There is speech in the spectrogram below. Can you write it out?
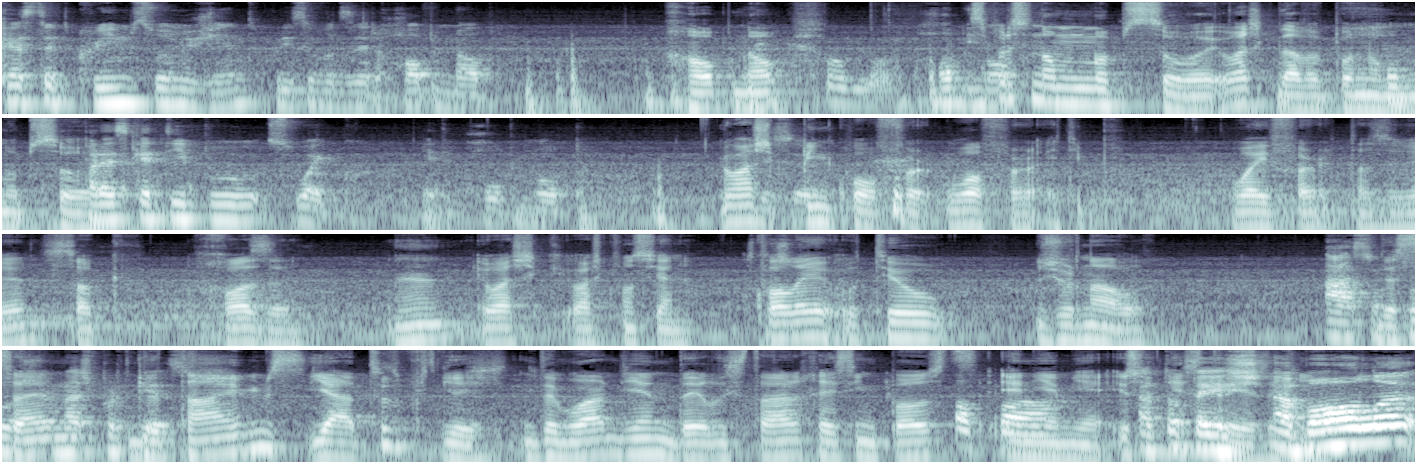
custard cream sou nojento, por isso eu vou dizer hobnob. Hobnob. Hobnob. Hobnob. Isso parece o nome de uma pessoa. Eu acho que dava para o nome de uma pessoa. Parece que é tipo sueco. É tipo hobnob. Eu acho que é- Pink Wafer, wafer é tipo wafer, estás a ver? Só que rosa. Hã? Eu acho que, eu acho que funciona. Qual é o teu jornal? Ah, são The todos Sun, jornais The portugueses. Times, yeah, tudo português. The Guardian, Daily Star, Racing Post, Opa. NME. Eu só Então conheço tens a aqui. bola,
